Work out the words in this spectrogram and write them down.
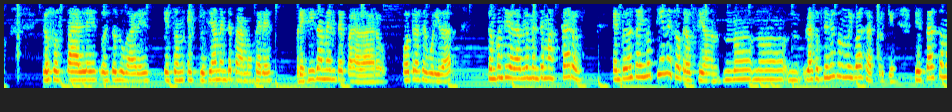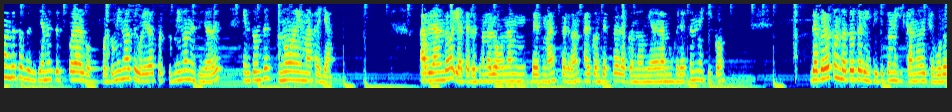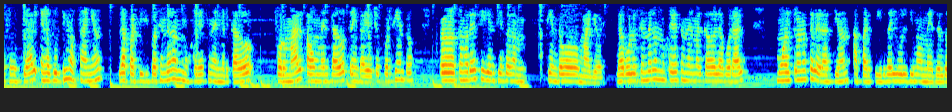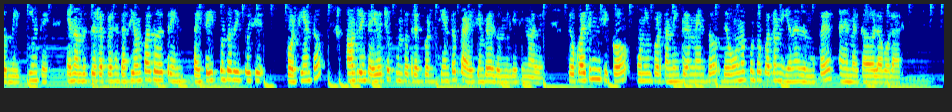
los hostales o estos lugares que son exclusivamente para mujeres, precisamente para dar otra seguridad, son considerablemente más caros. Entonces ahí no tienes otra opción, no, no, las opciones son muy bajas porque si estás tomando esas decisiones es por algo, por tu misma seguridad, por tus mismas necesidades, entonces no hay más allá. Hablando y aterrizándolo una vez más, perdón, al contexto de la economía de las mujeres en México, de acuerdo con datos del Instituto Mexicano del Seguro Social, en los últimos años la participación de las mujeres en el mercado formal ha aumentado 38%, pero los hombres siguen siendo, siendo mayor. La evolución de las mujeres en el mercado laboral muestra una aceleración a partir del último mes del 2015, en donde su representación pasó de 36.6% a un 38.3% para diciembre del 2019, lo cual significó un importante incremento de 1.4 millones de mujeres en el mercado laboral.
